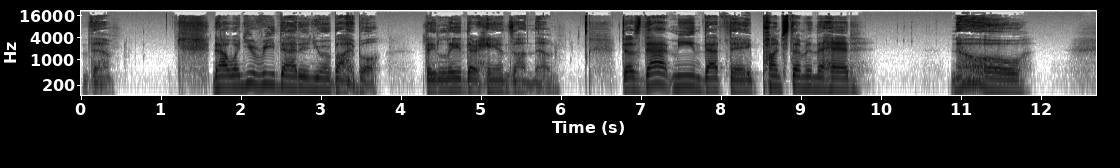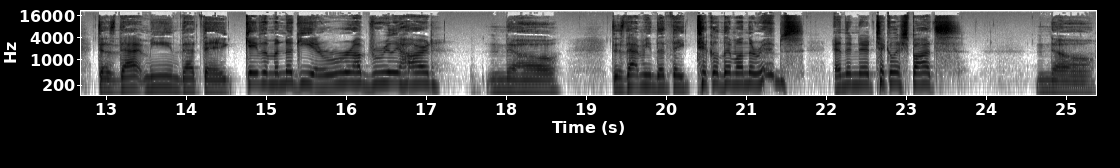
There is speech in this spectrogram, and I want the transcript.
them. Now, when you read that in your Bible, they laid their hands on them. Does that mean that they punched them in the head? No. Does that mean that they gave them a noogie and rubbed really hard? No. Does that mean that they tickled them on the ribs and then their tickler spots? No.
